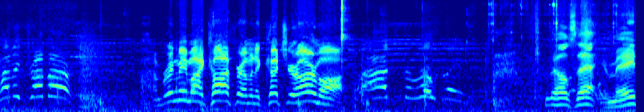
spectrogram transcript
Coming, Trevor! Bring me my coffee. I'm gonna cut your arm off. Absolutely! Who the hell's that? Your maid?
